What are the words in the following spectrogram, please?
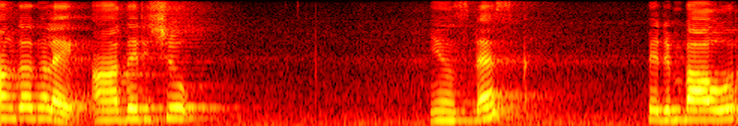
അംഗങ്ങളെ ആദരിച്ചു. News desk Perumbavoor.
